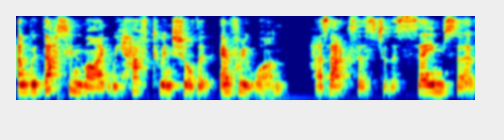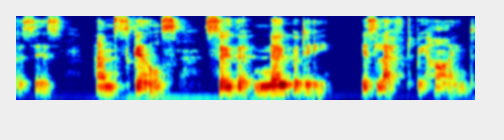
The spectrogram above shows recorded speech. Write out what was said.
And with that in mind, we have to ensure that everyone has access to the same services and skills so that nobody is left behind.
